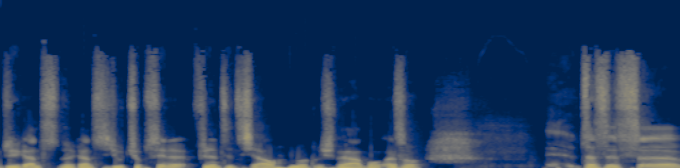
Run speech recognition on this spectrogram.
die ganze, die ganze YouTube-Szene finanziert sich ja auch nur durch Werbung. Also äh, das ist, äh,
